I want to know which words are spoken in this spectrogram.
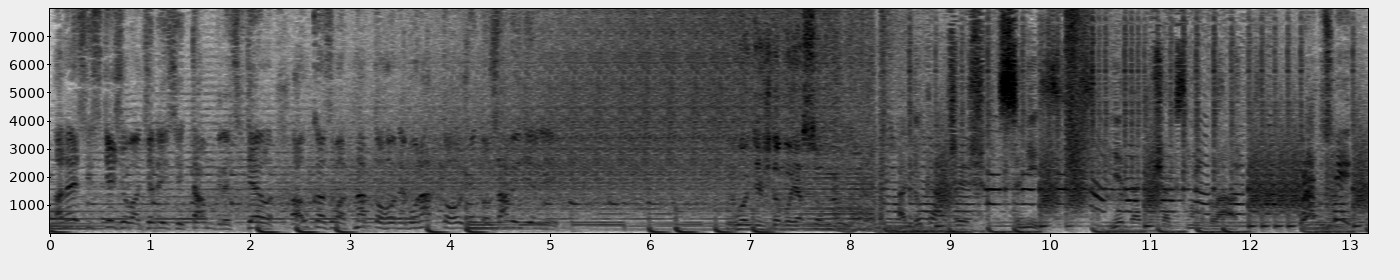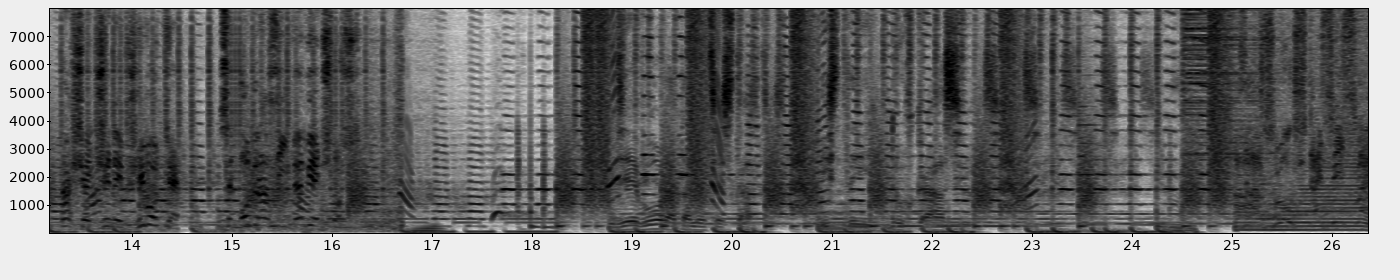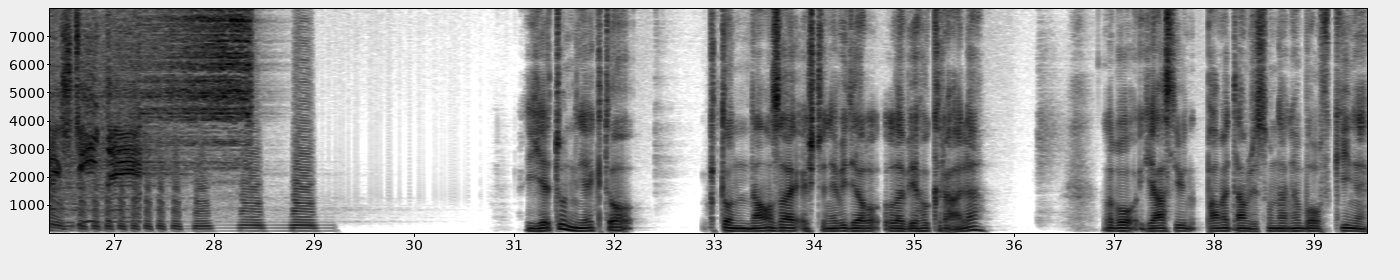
A ne si stiežovať, že nejsi tam, kde si chcel a ukazovať na toho nebo na toho, že to zavideli pôjdeš do boja som. Ak dokážeš sniť, nedať však sním vlád. Práci taše činy v živote se odrazí ve viečnosť. Kde je vôľa, tam je cesta. Istý druh krásy. Zaslužte si své štíty! Je tu niekto, kto naozaj ešte nevidel Levieho kráľa? Lebo ja si pamätám, že som na ňo bol v kine,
